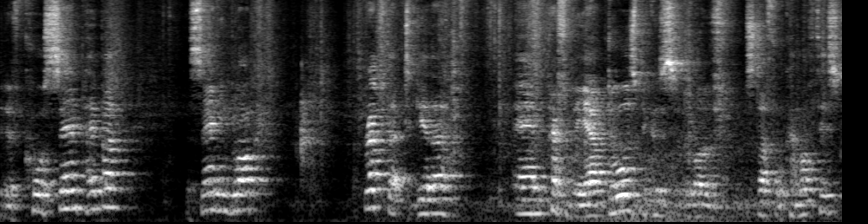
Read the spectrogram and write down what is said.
a bit of coarse sandpaper, a sanding block, wrap that together, and preferably outdoors because a lot of stuff will come off this.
